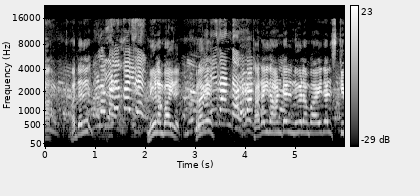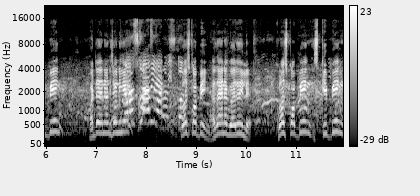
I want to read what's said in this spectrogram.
ஆ மற்றது நீளம் பாய்தல் பிறகு தடை தாண்டல் நீளம் பாய்தல் ஸ்கிப்பிங் மற்றது என்னன்னு சொன்னீங்க? க்ரோஸ் கோப்பிங் அதான் எனக்கு வருது இல்லை க்ரோஸ் கோப்பிங் ஸ்கிப்பிங்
